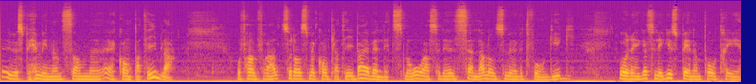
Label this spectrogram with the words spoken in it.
USB-minnen som eh, är kompatibla. Och framförallt så de som är kompatibla är väldigt små. Alltså det är sällan någon som är över 2 gig. Och i regel så ligger ju spelen på 3,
